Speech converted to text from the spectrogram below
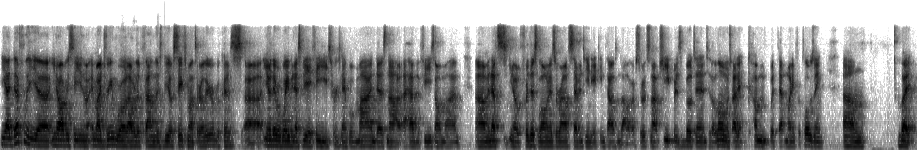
Yeah, definitely. Uh, you know, obviously, in my, in my, dream world, I would have found this deal six months earlier because, uh, you know, they were waiving SBA fees, for example. Mine does not. I have the fees on mine. Um, and that's, you know, for this loan is around seventeen, eighteen thousand dollars. So it's not cheap, but it's built into the loan. So I didn't come with that money for closing. Um, but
